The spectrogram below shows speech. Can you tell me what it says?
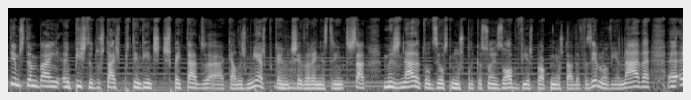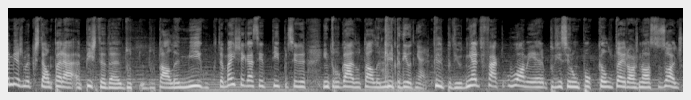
Temos também a pista dos tais pretendentes despeitados àquelas mulheres, por quem uhum. o Tchê de Aranha se teria interessado, mas nada, todos eles tinham explicações óbvias para o que tinham estado a fazer, não havia nada. A mesma questão para a pista da, do, do tal amigo que também chega a ser detido para ser interrogado o tal amigo. Que lhe pediu dinheiro. Que lhe pediu dinheiro. De facto, o homem era, podia ser um pouco caloteiro aos nossos olhos,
